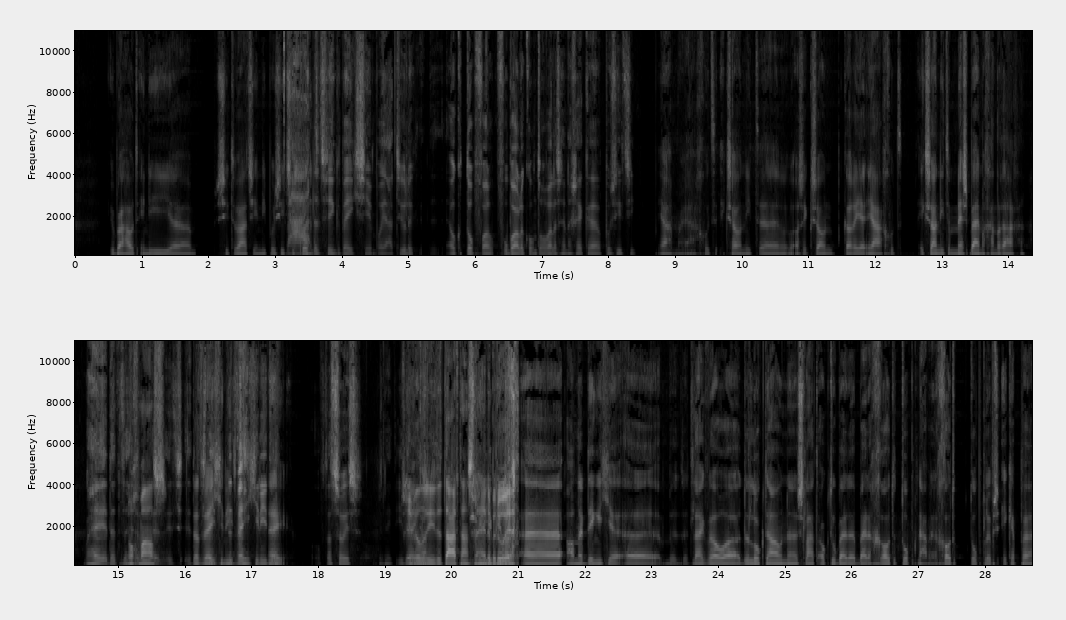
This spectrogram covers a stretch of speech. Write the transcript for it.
überhaupt in die eh, situatie, in die positie Nou, komt. dat vind ik een beetje simpel. Ja, tuurlijk. Elke topvoetballer komt toch wel eens in een gekke positie. Ja, maar ja, goed. Ik zou niet, eh, als ik zo'n carrière... Ja, goed. Ik zou niet een mes bij me gaan dragen. Maar hey, dat, eh, Nogmaals, dat weet je niet. Dat weet je niet, hè? Nee. Of dat zo is. Is niet Misschien iedereen wilde kan- hij de taart aansnijden, bedoel je? Eh, ander dingetje. eh, het lijkt wel, eh, de lockdown eh, slaat ook toe bij de, bij de grote top, nou, bij de grote topclubs. Ik heb, eh,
